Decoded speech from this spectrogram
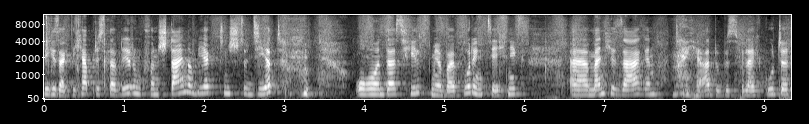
Wie gesagt, ich habe Restaurierung von Steinobjekten studiert und das hilft mir bei Puring-Technik, äh, manche sagen, naja, du bist vielleicht gute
